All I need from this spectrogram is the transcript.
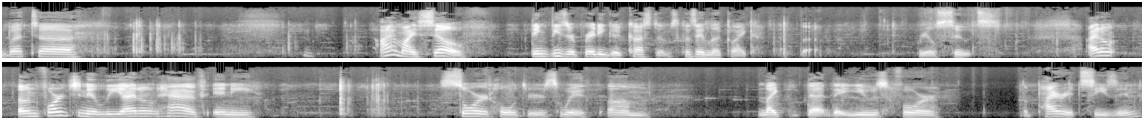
But, uh... I myself think these are pretty good customs because they look like real suits. I don't, unfortunately, I don't have any sword holders with, um, like that they use for the pirate season.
